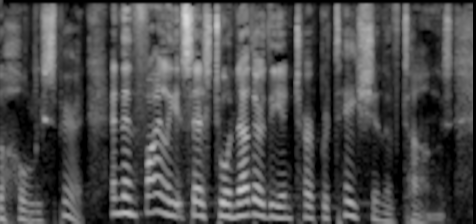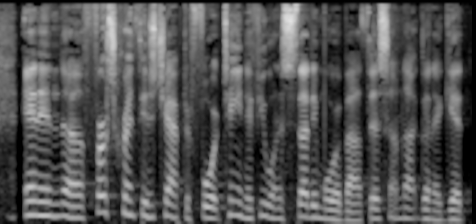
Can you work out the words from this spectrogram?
the Holy Spirit. And then finally it says to another the interpretation of tongues. And in uh, 1 Corinthians chapter 14, if you want to study more about this, I'm not going to get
